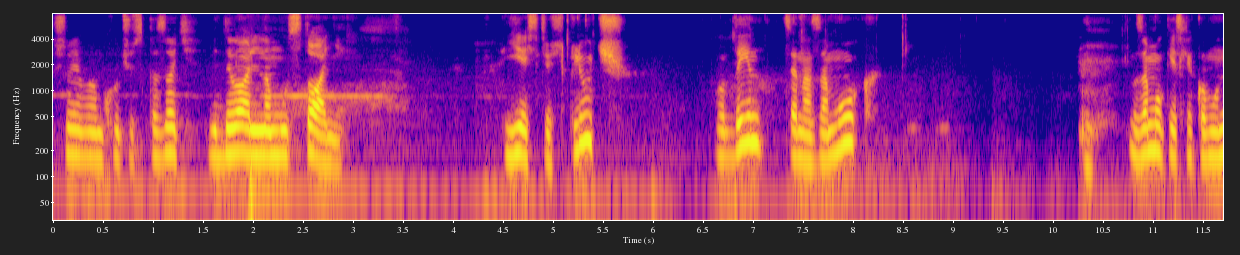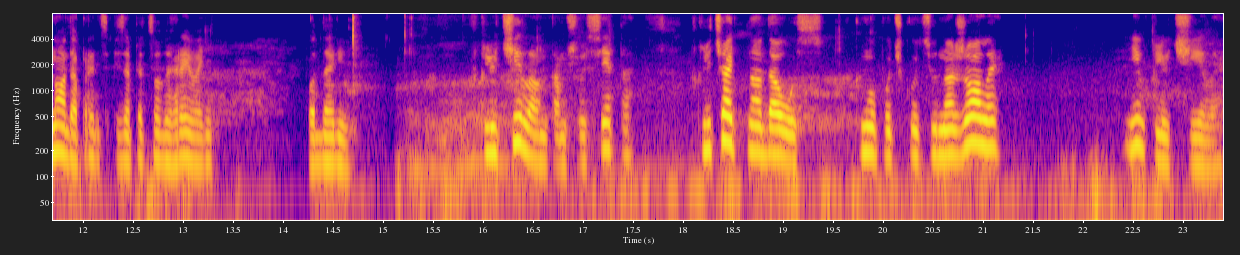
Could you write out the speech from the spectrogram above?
що я вам хочу сказати, в ідеальному стані. Є ось ключ. Один, це на замок. Замок, якщо кому треба, в принципі, за 500 гривень подарю. Включила он там щось это. Включати треба ось. Кнопочку цю нажали і включили.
